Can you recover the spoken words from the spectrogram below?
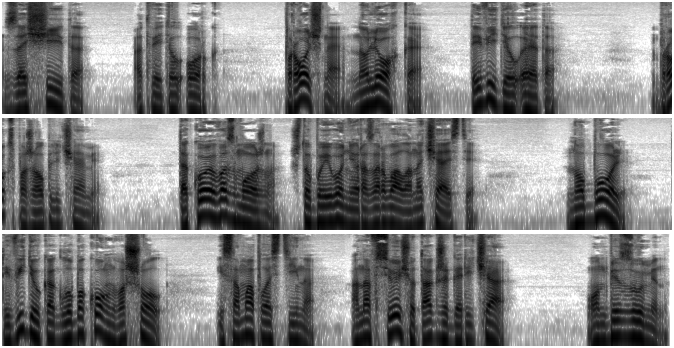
«Защита», — ответил орк. «Прочная, но легкая. Ты видел это». Брокс пожал плечами. Такое возможно, чтобы его не разорвало на части. Но боль. Ты видел, как глубоко он вошел. И сама пластина. Она все еще так же горяча. Он безумен.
